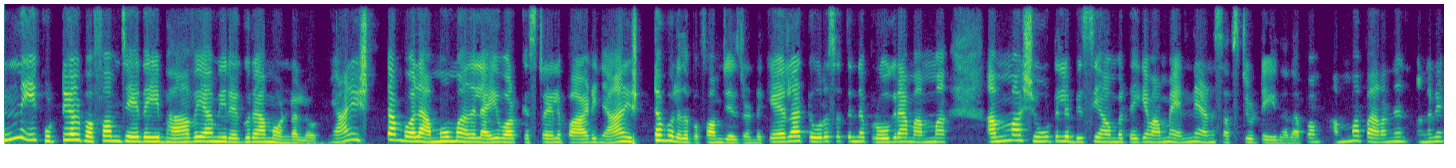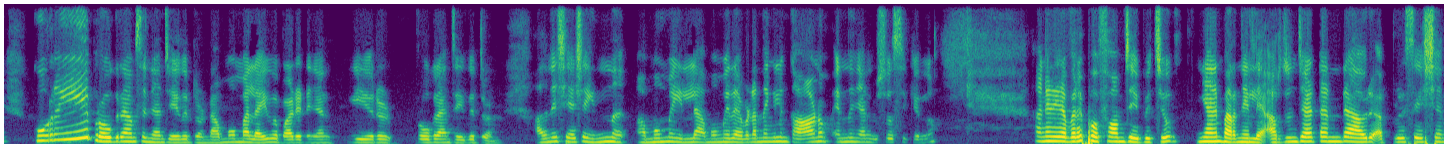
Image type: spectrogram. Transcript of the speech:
ഇന്ന് ഈ കുട്ടികൾ പെർഫോം ചെയ്ത ഈ ഭാവയാമി രഘുരാമം ഉണ്ടല്ലോ. ഞാൻ ഇഷ്ടം പോലെ അമ്മൂമ്മ അത് ലൈവ് ഓർക്കസ്ട്രയിൽ പാടി ഞാൻ ഇഷ്ടം പോലെ അത് പെർഫോം ചെയ്തിട്ടുണ്ട്. കേരള ടൂറിസത്തിന്റെ പ്രോഗ്രാം അമ്മ അമ്മ ഷൂട്ടിൽ ബിസി ആകുമ്പോഴത്തേക്കും അമ്മ എന്നെയാണ് സബ്സ്റ്റിറ്റ്യൂട്ട് ചെയ്യുന്നത്. അപ്പം അമ്മ പറഞ്ഞ് അങ്ങനെ കുറേ പ്രോഗ്രാംസ് ഞാൻ ചെയ്തിട്ടുണ്ട്. അമ്മൂമ്മ ലൈവ് പാടിയിട്ട് ഞാൻ ഈ ഒരു പ്രോഗ്രാം ചെയ്തിട്ടുണ്ട്. അതിനുശേഷം ഇന്ന് അമ്മൂമ്മ ഇല്ല. അമ്മൂമ്മ ഇത് എവിടെന്നെങ്കിലും കാണും എന്ന് ഞാൻ വിശ്വസിക്കുന്നു. അങ്ങനെ അവരെ പെർഫോം ചെയ്യിപ്പിച്ചു. ഞാൻ പറഞ്ഞില്ലേ അർജുൻ ചേട്ടന്റെ ആ ഒരു അപ്രീസിയേഷൻ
